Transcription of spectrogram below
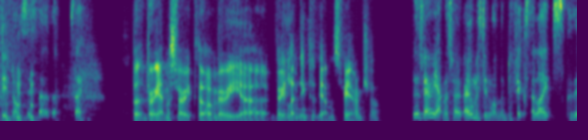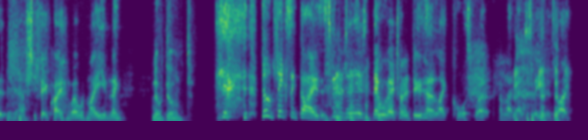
Did not sit further. So but very atmospheric though, and very uh very lending to the atmosphere. I'm sure. it was very atmospheric. I almost didn't want them to fix the lights because it actually fit quite well with my evening. No, don't. Yeah, don't fix it, guys. It's good as it is. They were there trying to do her like coursework. I'm like, no, just leave it. It's fine.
